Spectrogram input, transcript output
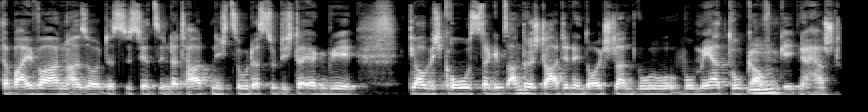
dabei waren. Also das ist jetzt in der Tat nicht so, dass du dich da irgendwie, glaube ich, groß. Da gibt's andere Stadien in Deutschland, wo, wo mehr Druck mhm. auf den Gegner herrscht.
